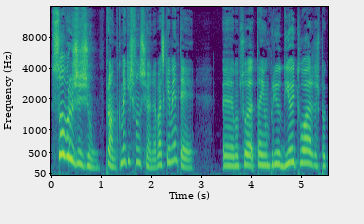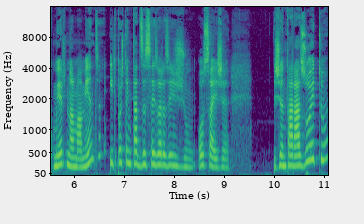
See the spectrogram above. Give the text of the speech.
sobre o jejum, pronto, como é que isto funciona? Basicamente é, uma pessoa tem um período de 8 horas para comer, normalmente, e depois tem que estar 16 horas em jejum, ou seja, jantar às 8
